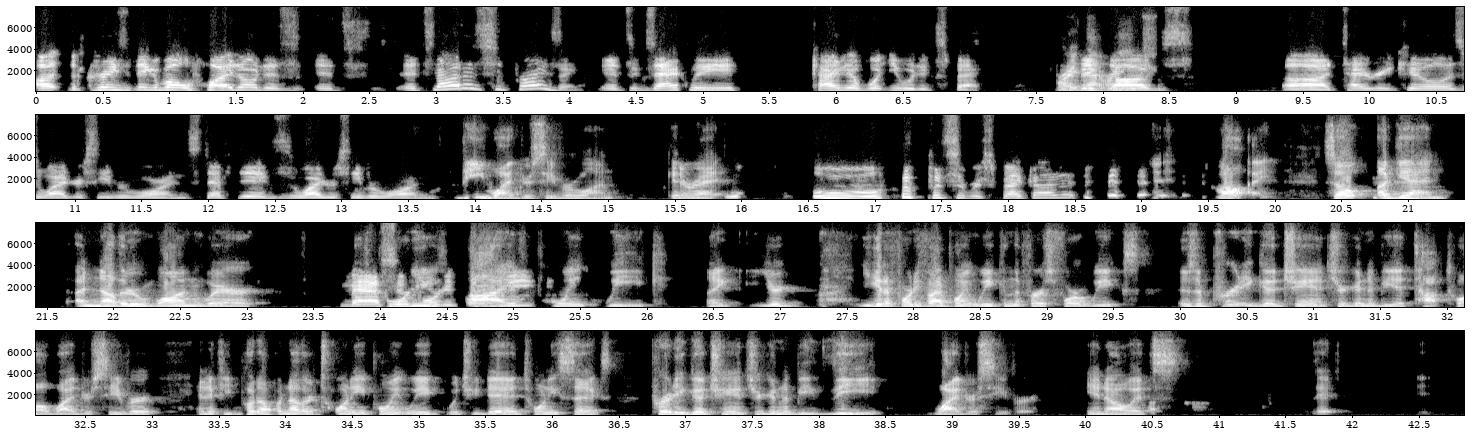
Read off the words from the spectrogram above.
Uh, the crazy thing about wideout is it's it's not as surprising. It's exactly kind of what you would expect. Right, big dogs. Uh, Tyreek Hill is a wide receiver one. Steph Diggs is a wide receiver one. The wide receiver one. Get it right. Ooh, put some respect on it. well, so again, another one where massive 45 point, point week. Like you're you get a 45 point week in the first four weeks, there's a pretty good chance you're going to be a top 12 wide receiver. And if you put up another 20 point week, which you did, 26, pretty good chance you're going to be the wide receiver. You know, it's it,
